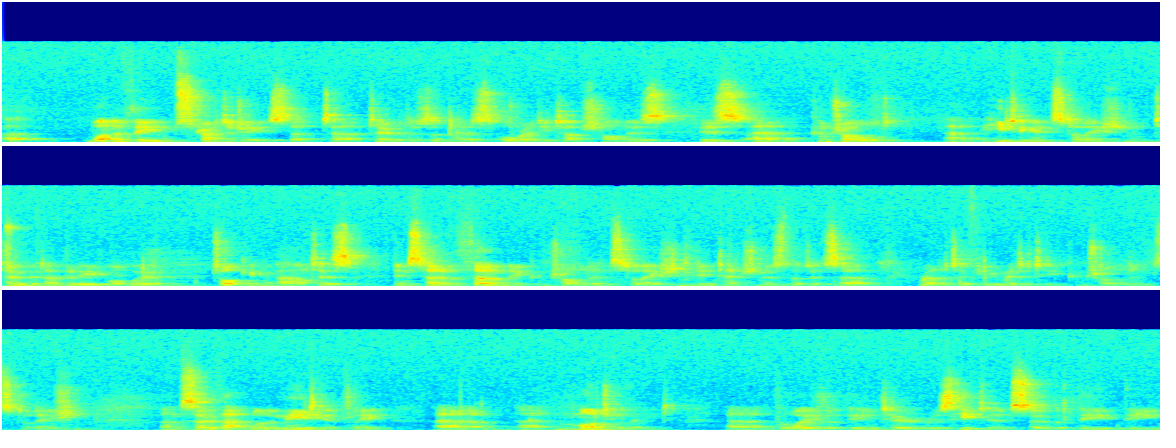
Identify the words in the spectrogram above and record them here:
uh, one of the strategies that uh, Tobit has, has already touched on is, is uh, controlled uh, heating installation. And Tobit, I believe what we're talking about is instead of a thermally controlled installation, the intention is that it's a relative humidity controlled installation. And so that will immediately um, modulate uh, the way that the interior is heated so that the, the,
